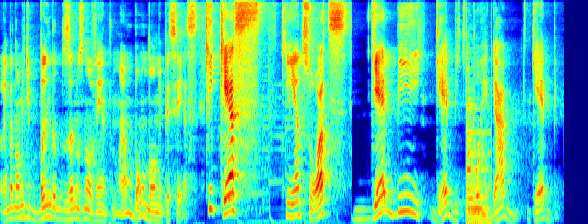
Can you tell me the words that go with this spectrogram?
lembra o nome de banda dos anos 90, não é um bom nome PCIe. Kickass 500 watts. Gab. Gab? Que porra é Gab? Gab?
